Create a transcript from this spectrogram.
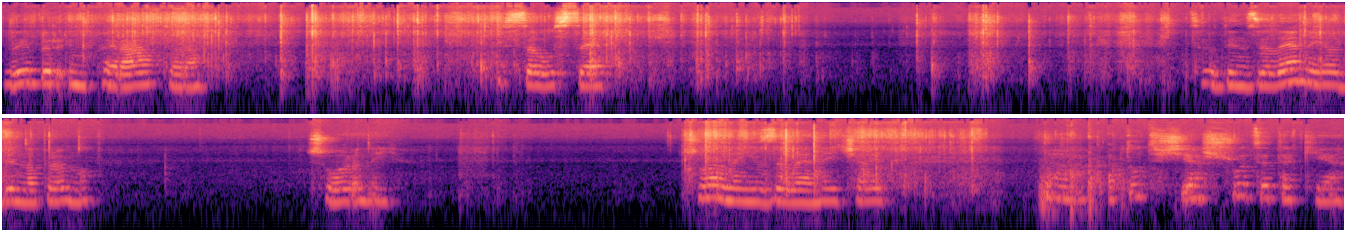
Вибір імператора. Саусеп. Це один зелений, один, напевно, чорний. Чорний і зелений чай. Так, а тут ще що це таке?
